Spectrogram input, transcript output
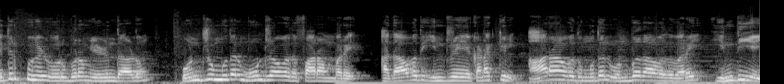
எதிர்ப்புகள் ஒருபுறம் எழுந்தாலும் ஒன்று முதல் மூன்றாவது ஃபாரம் வரை அதாவது இன்றைய கணக்கில் ஆறாவது முதல் ஒன்பதாவது வரை இந்தியை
